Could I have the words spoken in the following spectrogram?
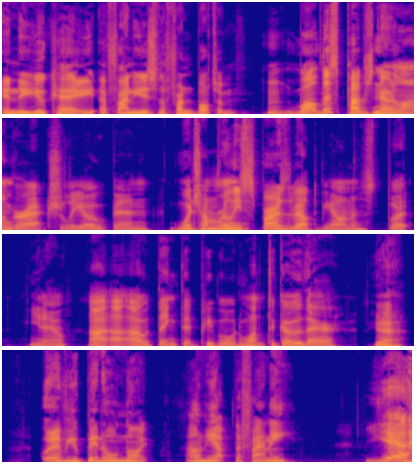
in the UK a fanny is the front bottom. Hmm, well, this pub's no longer actually open, which I'm really surprised about, to be honest. But, you know, I, I, I would think that people would want to go there. Yeah. Where have you been all night? Only up the fanny. Yeah.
